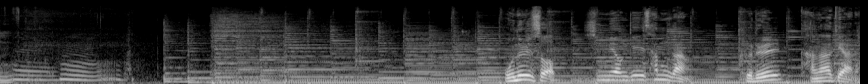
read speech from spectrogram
음, 오늘 수업 신명기 3강 그를 강하게 하라.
